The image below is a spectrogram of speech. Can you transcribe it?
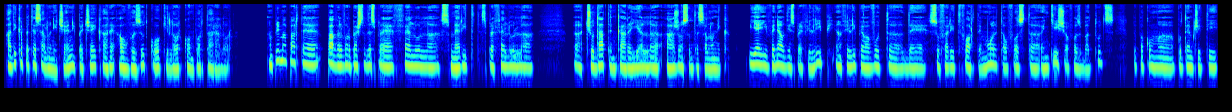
adică pe tesaloniceni, pe cei care au văzut cu ochii lor comportarea lor. În prima parte, Pavel vorbește despre felul uh, smerit, despre felul uh, uh, ciudat în care el a ajuns în Tesalonic. Ei veneau dinspre Filipi, în Filipi au avut de suferit foarte mult, au fost închiși, au fost bătuți, după cum putem citi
